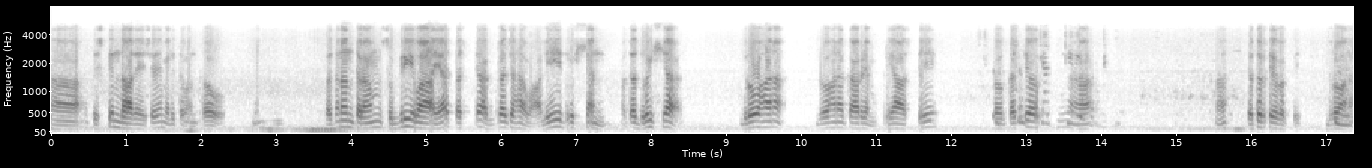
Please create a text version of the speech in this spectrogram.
आ, किष्किन्धादेशे मिलितवन्तौ। तदनन्तरं सुग्रीवाय तस्य अग्रजः वाली दृश्यन् अथ दृश्य द्रोहण द्रोहणकार्यं क्रिया अस्ति तो कस्य आ, द्रोहण।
